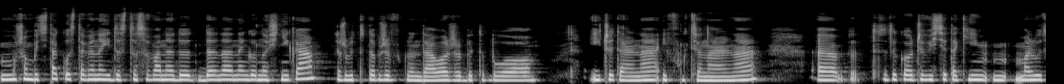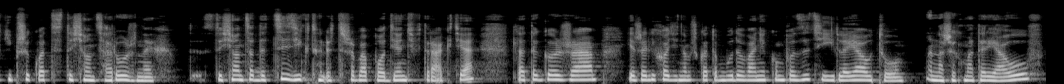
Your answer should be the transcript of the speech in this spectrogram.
muszą być tak ustawione i dostosowane do, do danego nośnika, żeby to dobrze wyglądało, żeby to było i czytelne, i funkcjonalne. E, to tylko oczywiście taki malutki przykład z tysiąca różnych, z tysiąca decyzji, które trzeba podjąć w trakcie, dlatego że jeżeli chodzi na przykład o budowanie kompozycji i layoutu naszych materiałów,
